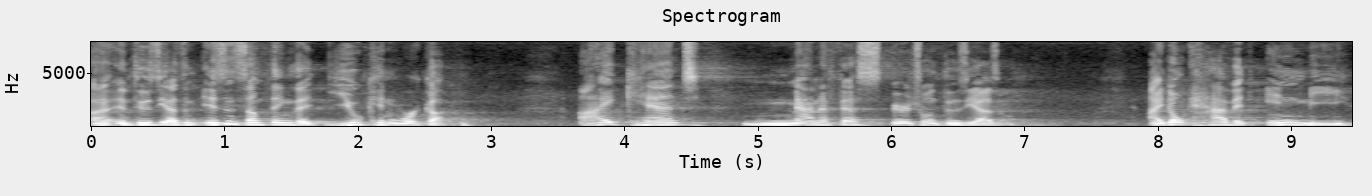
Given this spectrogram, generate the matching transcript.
uh, enthusiasm isn't something that you can work up. I can't manifest spiritual enthusiasm. I don't have it in me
